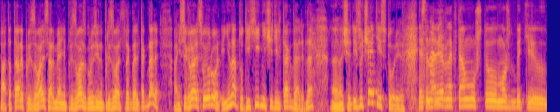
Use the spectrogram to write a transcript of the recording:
а татары призывались, армяне призывались, грузины призывались и так далее, и так далее, они сыграли свою роль, и не надо тут ехидничать или так далее, да, значит, изучайте историю. Это, нами... наверное, к тому, что, может быть, э,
